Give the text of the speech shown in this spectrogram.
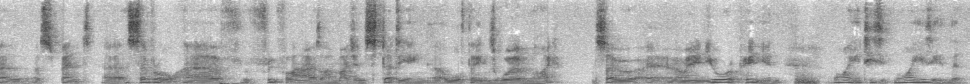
uh, spent uh, several uh, f- fruitful hours, I imagine, studying uh, all things worm-like. So, uh, I mean, in your opinion, why it is it, why is it that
